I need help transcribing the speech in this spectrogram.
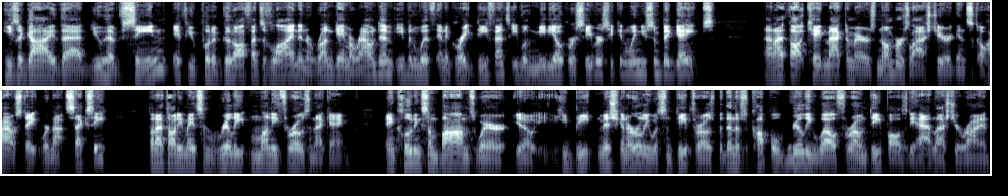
He's a guy that you have seen if you put a good offensive line and a run game around him, even with in a great defense, even with mediocre receivers, he can win you some big games. And I thought Cade McNamara's numbers last year against Ohio State were not sexy, but I thought he made some really money throws in that game, including some bombs where, you know, he beat Michigan early with some deep throws, but then there's a couple really well thrown deep balls that he had last year, Ryan.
